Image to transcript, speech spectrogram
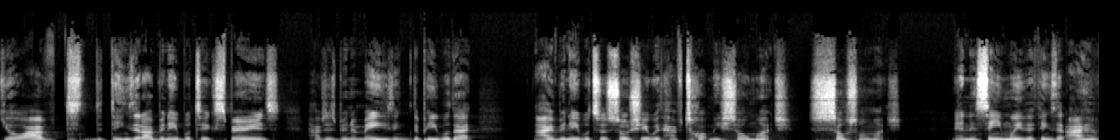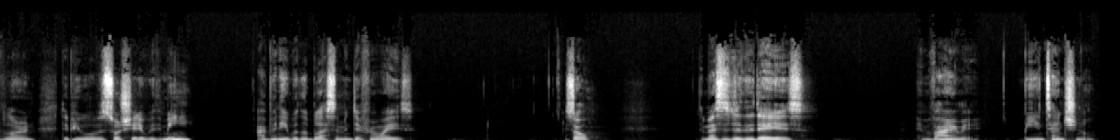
yo, I've the things that I've been able to experience have just been amazing. The people that I've been able to associate with have taught me so much, so, so much. And the same way, the things that I have learned, the people who have associated with me, I've been able to bless them in different ways. So, the message of the day is environment, be intentional.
